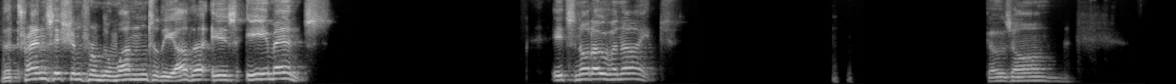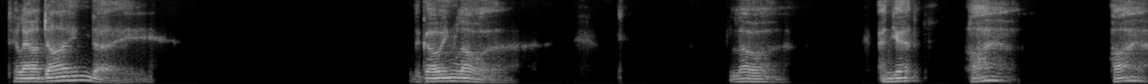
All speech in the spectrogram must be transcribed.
The transition from the one to the other is immense. It's not overnight. Goes on till our dying day. The going lower, lower, and yet higher higher.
